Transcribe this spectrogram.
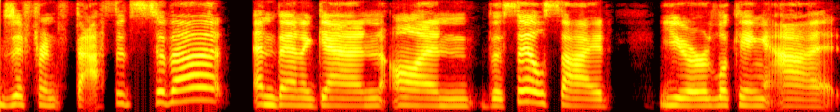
different facets to that. And then again on the sales side you're looking at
